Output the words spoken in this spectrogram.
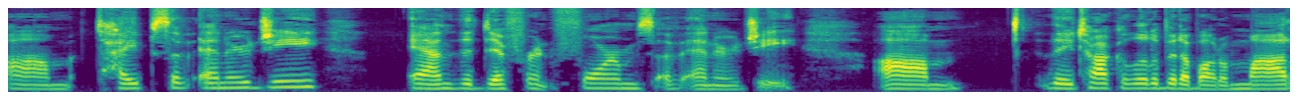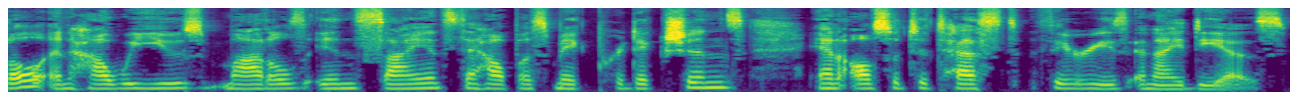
um, types of energy and the different forms of energy. Um, they talk a little bit about a model and how we use models in science to help us make predictions and also to test theories and ideas.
